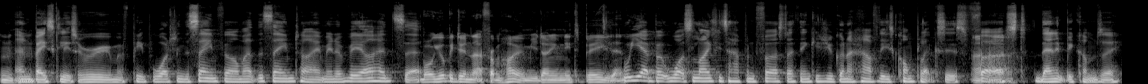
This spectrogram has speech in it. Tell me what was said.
Mm-hmm. And basically, it's a room of people watching the same film at the same time in a VR headset. Well, you'll be doing that from home. You don't even need to be then. Well, yeah, but what's likely to happen first, I think, is you're going to have these complexes Uh-huh. first, then it becomes a,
